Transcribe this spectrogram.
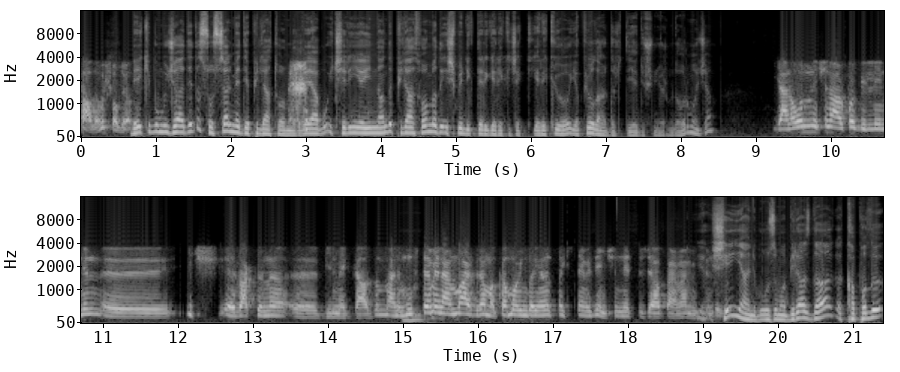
sağlamış oluyor. Belki bu mücadelede sosyal medya platformları veya bu içeriğin yayınlandığı platformla da işbirlikleri gerekecek, gerekiyor, yapıyorlardır diye düşünüyorum. Doğru mu hocam? Yani onun için Avrupa Birliği'nin e, iç evraklarını e, bilmek lazım. Hani muhtemelen vardır ama kamuoyunda yanıtmak istemediğim için net bir cevap vermem mümkün değil. Şey yani bu o zaman biraz daha kapalı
